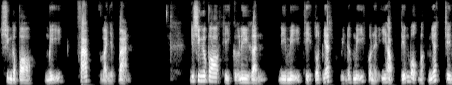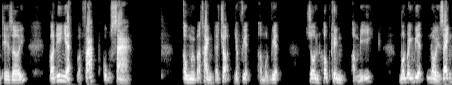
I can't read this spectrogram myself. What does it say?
Singapore, Mỹ, Pháp và Nhật Bản. Đi Singapore thì cự ly gần, đi Mỹ thì tốt nhất vì nước Mỹ có nền y học tiến bộ bậc nhất trên thế giới, còn đi Nhật và Pháp cũng xa. Ông Nguyễn Bá Thành đã chọn nhập viện ở một viện John Hopkins ở Mỹ, một bệnh viện nổi danh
